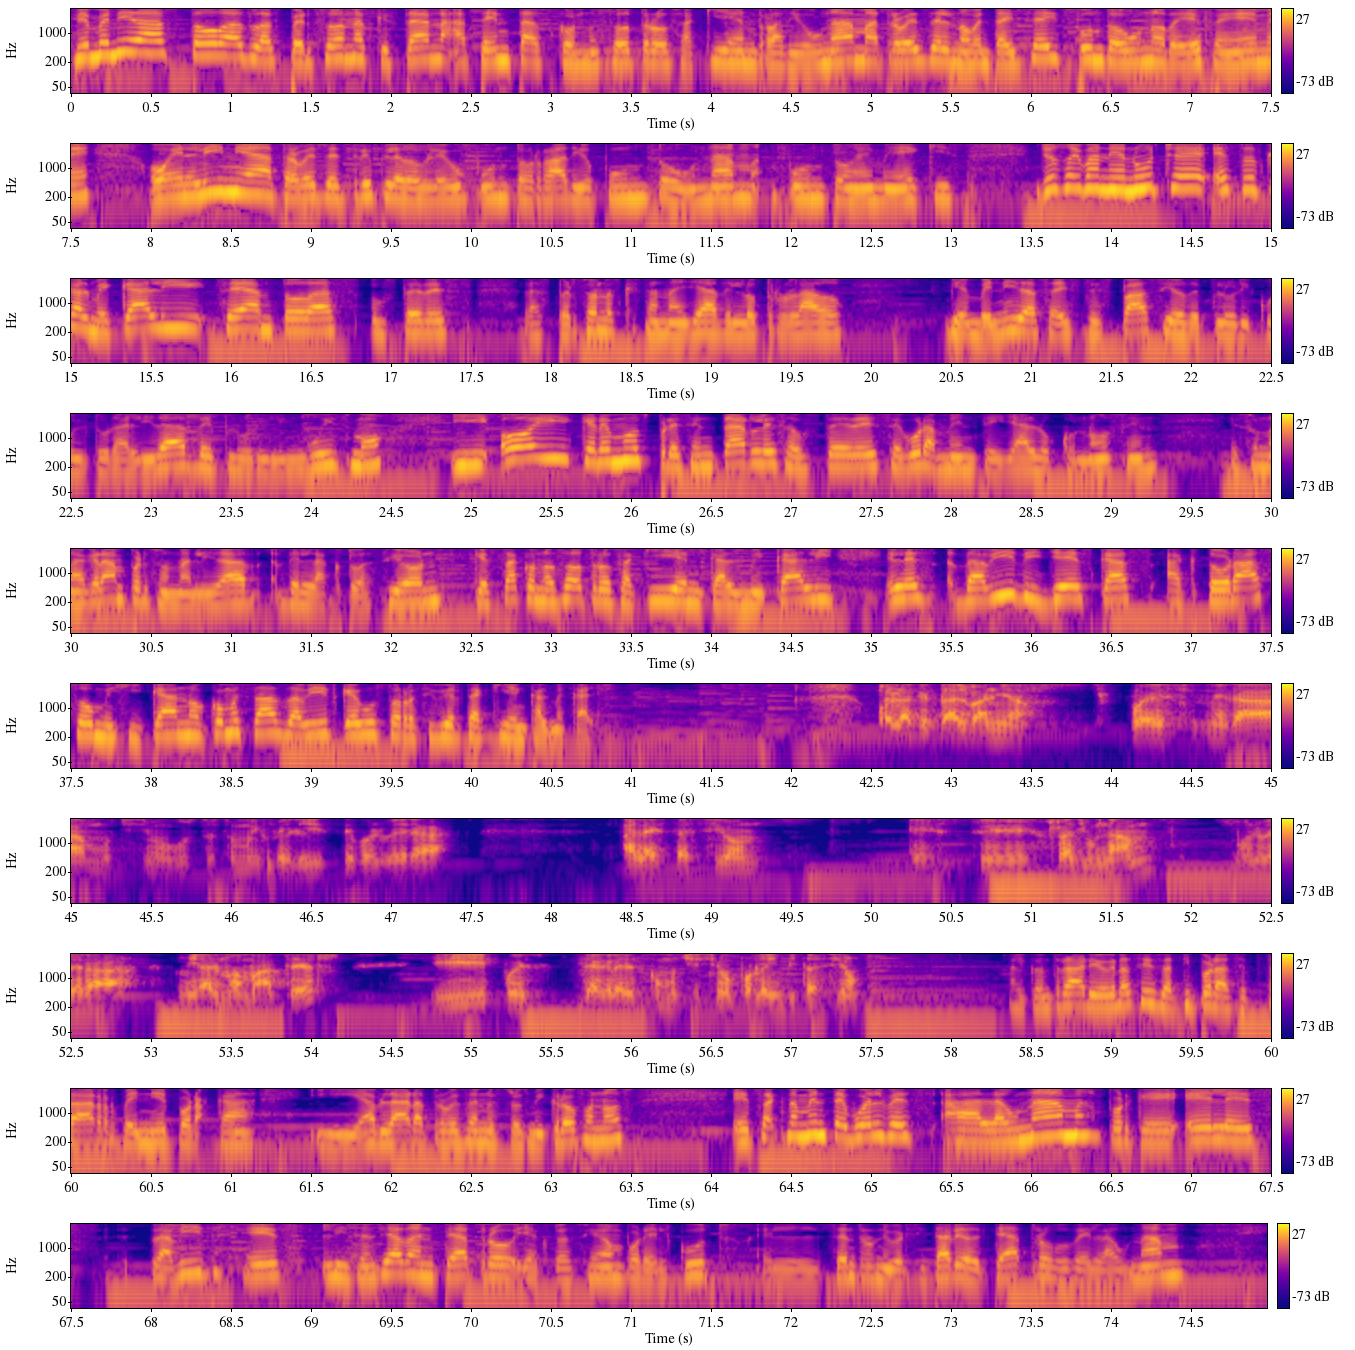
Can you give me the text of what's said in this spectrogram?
Bienvenidas todas las personas que están atentas con nosotros aquí en Radio UNAM a través del 96.1 de FM o en línea a través de www.radio.unam.mx. Yo soy Vania Nuche, esto es Calmecali, sean todas ustedes las personas que están allá del otro lado. Bienvenidas a este espacio de pluriculturalidad, de plurilingüismo y hoy queremos presentarles a ustedes, seguramente ya lo conocen, es una gran personalidad de la actuación que está con nosotros aquí en Calmecali. Él es David Illescas, actorazo mexicano. ¿Cómo estás, David? Qué gusto recibirte aquí en Calmecali. Hola, ¿qué tal, Vania? Pues me da muchísimo gusto, estoy muy feliz de volver a, a la estación este, Radio UNAM, volver a mi alma mater y pues te agradezco muchísimo por la invitación. Al contrario, gracias a ti por aceptar venir por acá y hablar a través de nuestros micrófonos. Exactamente, vuelves a la UNAM porque él es, David, es licenciado en teatro y actuación por el CUT, el Centro Universitario de Teatro de la UNAM,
